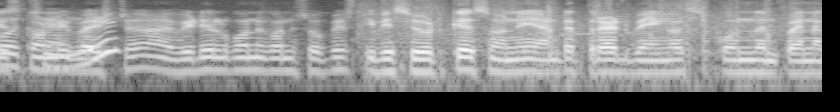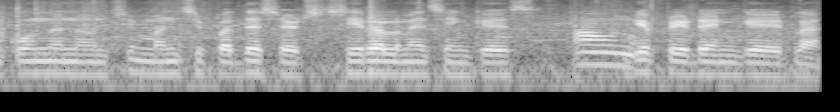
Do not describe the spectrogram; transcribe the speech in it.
తీసుకోండి బెస్ట్ వీడియోలు కొన్ని కొన్ని చూపిస్తాయి ఇవి సూట్ కేస్ ఉన్నాయి. అంటే థ్రెడ్ బెంగల్స్ కుందన్ పైన కుందన్ నుంచి మంచి పెద్ద సెట్స్ సీరియల్ మ్యాచింగ్ కేస్ గిఫ్ట్కి ఇట్లా.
